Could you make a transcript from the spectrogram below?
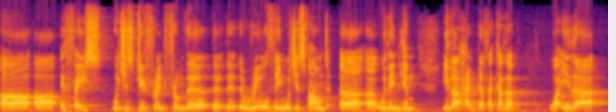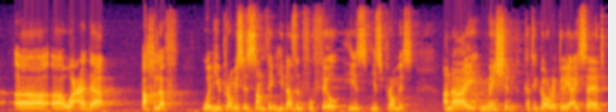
uh, uh, a face which is different from the, the, the, the real thing which is found uh, uh within him إذا حدث كذب وإذا وعد أخلف when he promises something he doesn't fulfill his, his promise and I mentioned categorically, I said,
